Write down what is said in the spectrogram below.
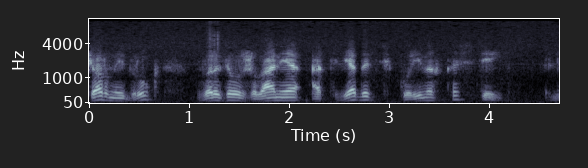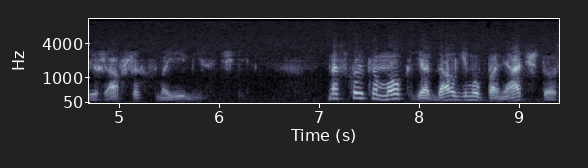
черный друг выразил желание отведать куриных костей, лежавших в моей мисочке. Насколько мог, я дал ему понять, что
